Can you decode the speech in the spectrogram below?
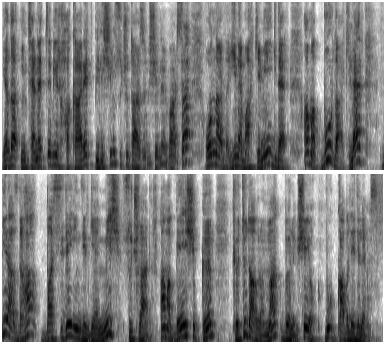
ya da internette bir hakaret bilişim suçu tarzı bir şeyler varsa onlar da yine mahkemeye gider. Ama buradakiler biraz daha basite indirgenmiş suçlardır. Ama B şıkkı kötü davranmak böyle bir şey yok. Bu kabul edilemez.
